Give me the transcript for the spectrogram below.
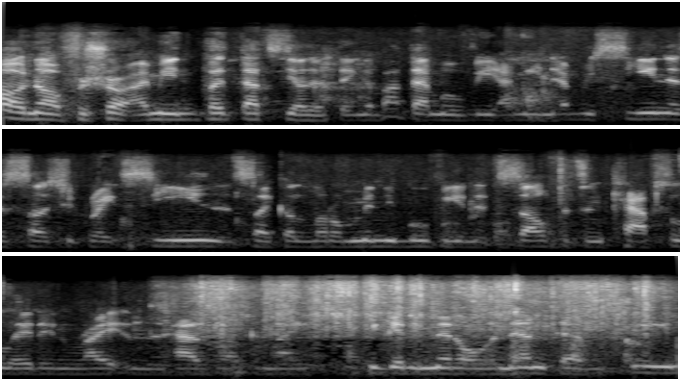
Oh no, for sure. I mean, but that's the other thing about that movie. I mean, every scene is such a great scene. It's like a little mini movie in itself. It's encapsulated right, and it has like a nice beginning, middle, and end to every scene.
